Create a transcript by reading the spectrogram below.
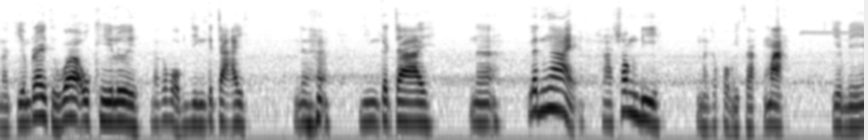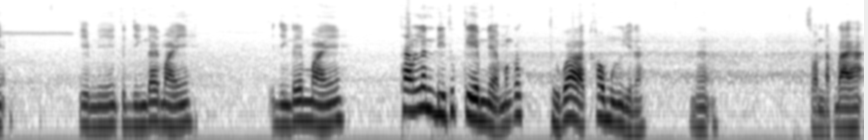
นะเกมแรกถือว่าโอเคเลยนะครับผมยิงกระจาย นะยิงกระจายนะเล่นง่ายหาช่องดีนะครับผมอิซักมาเกมนี้ เกมนี้จะยิงได้ไหมจะยิงได้ไหมถ้ามันเล่นดีทุกเกมเนี่ยมันก็ถือว่าเข้ามืออยู่นะนะสอนดักได้ฮะ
